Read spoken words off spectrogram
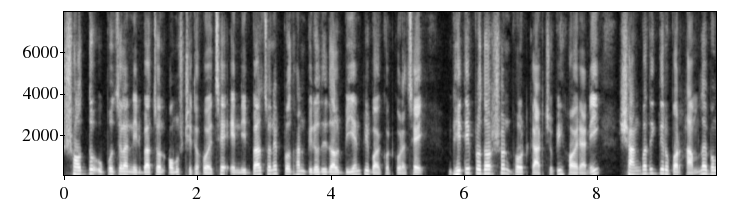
সদ্য উপজেলা নির্বাচন অনুষ্ঠিত হয়েছে। এ নির্বাচনে প্রধান বিরোধী দল বিএনপি বয়কট করেছে। ভীতি প্রদর্শন, ভোট কারচুপি, হয়রানি, সাংবাদিকদের উপর হামলা এবং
